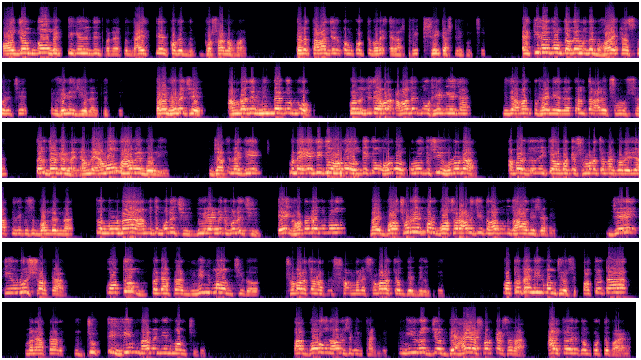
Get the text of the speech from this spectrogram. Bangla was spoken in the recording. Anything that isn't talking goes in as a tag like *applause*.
অযোগ্য ব্যক্তিকে যদি মানে একটা দায়িত্বের পদে বসানো হয়, তাহলে তারা যেরকম করতে পারে, এরা ঠিক সেই কাজটাই করছে। একই রকম তাদের মধ্যে ভয় কাজ করেছে ভেনেজুয়েলার ক্ষেত্রে। তারা ভেবেছে, আমরা যে নিন্দা করব করলে যদি আবার আমাদেরকে উঠিয়ে নিয়ে যায়, যদি আমাকে উঠায় নিয়ে যায়, তাহলে তো আরেক সমস্যা। তাহলে দরকার নাই, আমরা এমন ভাবে বলি, যাতে নাকি মানে এদিকেও হলো, ওদিকেও হলো, কোনো কিছুই হলো না। আবার যদি কেউ আমাকে সমালোচনা করে যে, আপনি যে কিছু বললেন না না, আমি তো বলেছি, দুই লাইনে তো বলেছি। এই ঘটনাগুলো ভাই বছরের পর বছর আলোচিত হবে উদাহরণ হিসেবে। যে ইউনুস সরকার কত মানে আপনার নির্মম ছিল সমালোচনা মানে সমালোচকদের বিরুদ্ধে। কতটা নির্মম ছিল সে, কতটা মানে আপনার যুক্তিহীন ভাবে নির্মম ছিল। তার বড় উদাহরণ হিসেবে থাকবে। নির্লজ্জ বেহায়া সরকার ছাড়া আর কেউ এরকম করতে পারে না।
